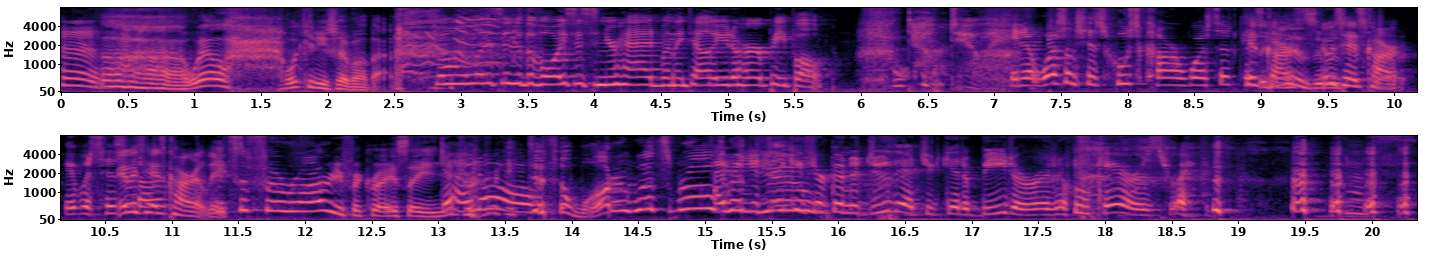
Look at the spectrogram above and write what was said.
Ah, well, what can you say about that? Don't listen to the voices in your head when they tell you to hurt people. Don't do it. And it wasn't his. Whose car was it? His car. is, It was his car. It was his. It was car? his car, at least. It's a Ferrari, for Christ's sake. Yeah, I You're driving know. into the water. What's wrong I with mean, you think if you're going to do that, you'd get a beater, and who cares, right?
